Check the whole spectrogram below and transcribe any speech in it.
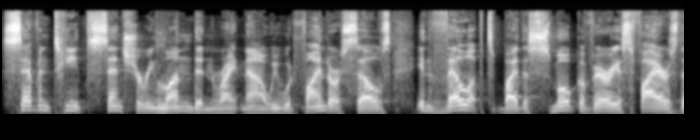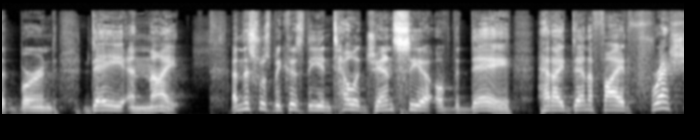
17th century London right now, we would find ourselves enveloped by the smoke of various fires that burned day and night. And this was because the intelligentsia of the day had identified fresh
